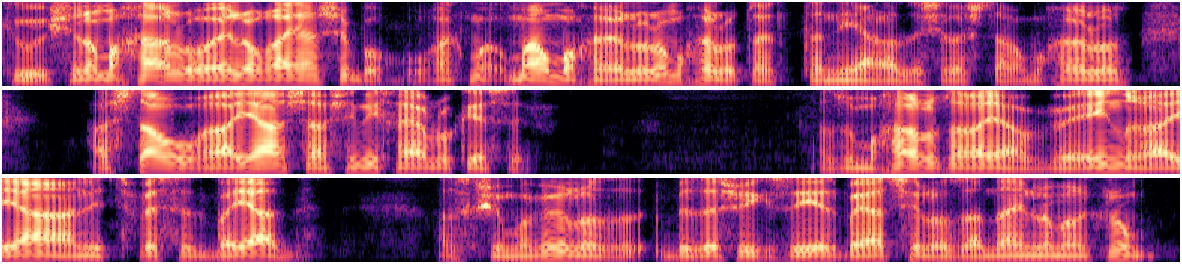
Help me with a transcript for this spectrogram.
כי הוא שלא מכר לו, אין לו ראייה שבו. הוא רק, מה הוא מוכר לו? לא מוכר לו את הנייר הזה של השטר, הוא מוכר לו השטר הוא ראייה שהשני חייב לו כסף. אז הוא מכר לו את הראייה, ואין ראייה נתפסת ביד. אז כשהוא מעביר לו, בזה שזה יהיה ביד שלו, זה עדיין לא אומר כלום.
